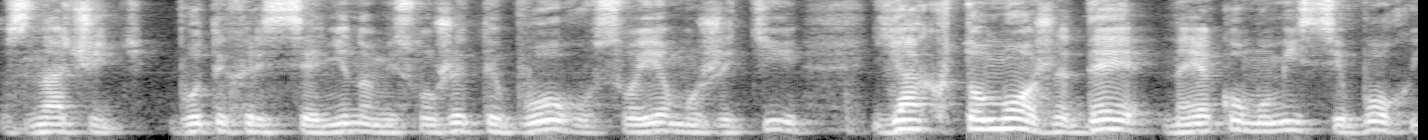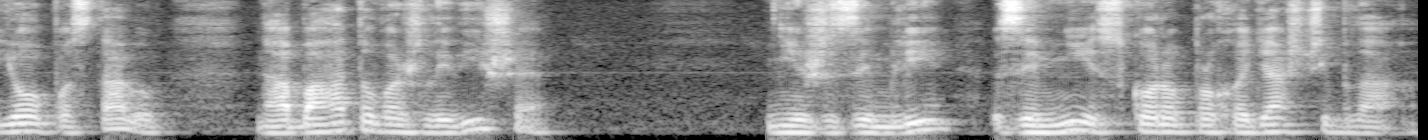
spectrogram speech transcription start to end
Значить, бути християнином і служити Богу в своєму житті, як хто може, де, на якому місці Бог його поставив, набагато важливіше ніж землі, земні скоро проходящі блага.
